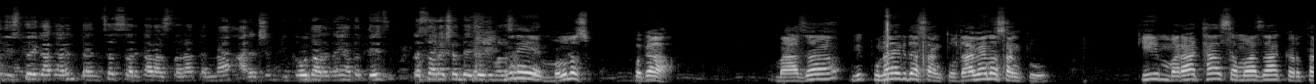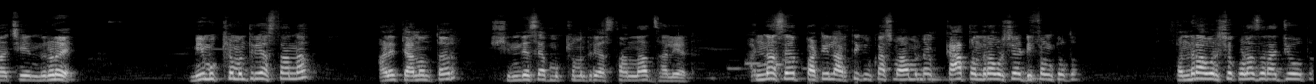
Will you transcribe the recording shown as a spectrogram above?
दिसतोय का? कारण त्यांचं सरकार असताना त्यांना आरक्षण टिकवता आलं नाही. आता तेच कसं आरक्षण द्यायचं नाही, म्हणूनच बघा माझा मी पुन्हा एकदा सांगतो दाव्यानं सांगतो की मराठा समाजाकरताचे निर्णय मी मुख्यमंत्री असताना आणि त्यानंतर शिंदेसाहेब मुख्यमंत्री असतानाच झाले आहेत. अण्णासाहेब पाटील आर्थिक विकास महामंडळ का पंधरा वर्ष डिफंक्ट होतं? पंधरा वर्ष कोणाचं राज्य होतं?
